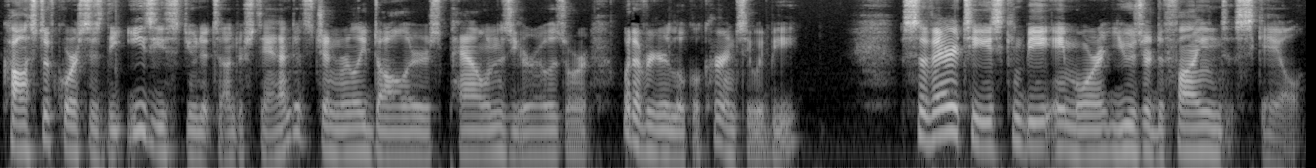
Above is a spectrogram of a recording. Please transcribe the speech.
Cost, of course, is the easiest unit to understand. It's generally dollars, pounds, euros, or whatever your local currency would be. Severities can be a more user-defined scale.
